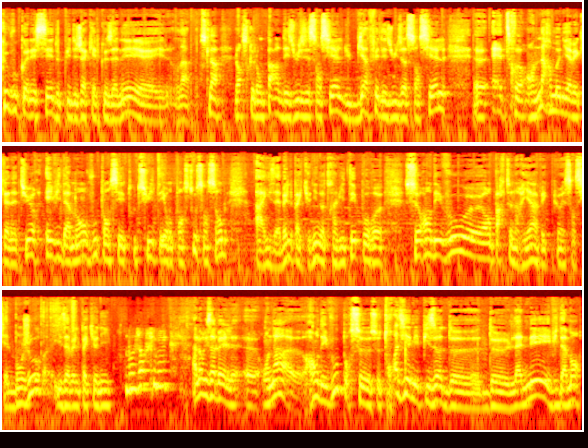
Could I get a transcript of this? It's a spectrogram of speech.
que vous connaissez depuis déjà quelques années. Et on a pour cela, lorsque l'on parle des huiles essentielles, du bienfait des huiles essentielles, euh, être en harmonie avec la nature, évidemment, vous pensez tout de suite et on pense tous ensemble à Isabelle Pacchioni, notre invitée pour euh, ce rendez-vous en partenariat avec Pure Essentiel. Bonjour Isabelle Pacchioni. Bonjour Philippe. Alors Isabelle, on a rendez-vous pour ce, ce troisième épisode de, de l'année, évidemment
